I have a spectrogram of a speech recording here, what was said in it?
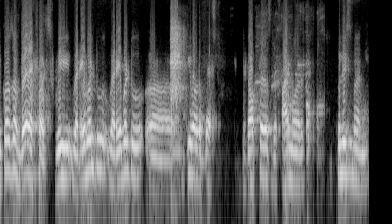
because of their efforts we were able to were able to uh, give our best. The doctors the farmer policemen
